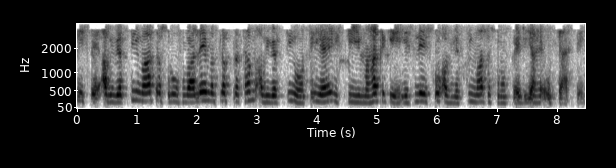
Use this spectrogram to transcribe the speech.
कि अभिव्यक्ति मात्र स्वरूप वाले मतलब प्रथम अभिव्यक्ति होती है इसकी महत्व की इसलिए इसको अभिव्यक्ति मात्र स्वरूप कह दिया है उपचार से।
